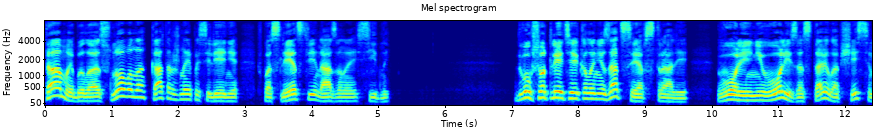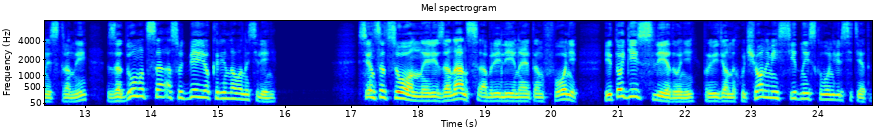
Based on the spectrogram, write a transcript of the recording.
Там и было основано каторжное поселение, впоследствии названное Сидней. Двухсотлетие колонизации Австралии волей-неволей заставило общественность страны задуматься о судьбе ее коренного населения. Сенсационный резонанс обрели на этом фоне итоги исследований, проведенных учеными Сиднейского университета.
